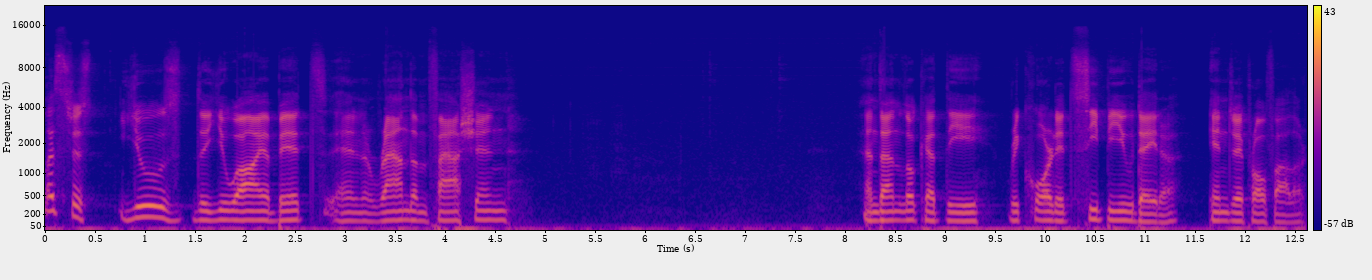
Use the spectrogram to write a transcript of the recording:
Let's just use the UI a bit in a random fashion and then look at the recorded CPU data in JProfiler.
